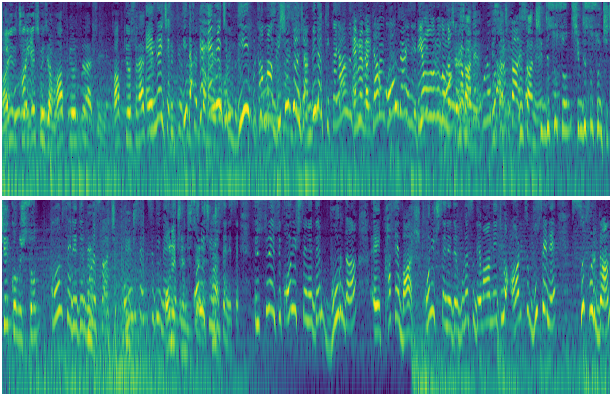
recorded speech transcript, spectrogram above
Hayır içeri geçmeyeceğim. Halk görsün her şeyi. Halk görsün her şeyi. Emreciğim, bir dakika. Emreciğim değil. Tamam bir şey söyleyeceğim. Bir dakika yalnız. Emre Bey. Ya 10 senedir. Bir yolunu bulalım. Bir saniye. Burası Bir saniye. Bir saniye. Şimdi susun, şimdi susun çiçek konuşsun. 10 senedir burası açık. 10. senesi değil mi? 13. Emre sene. buranın? 13. senesi. Üstüne üstlük 13 senedir burada e, kafe var. 13 senedir burası devam ediyor. Artı bu sene sıfırdan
